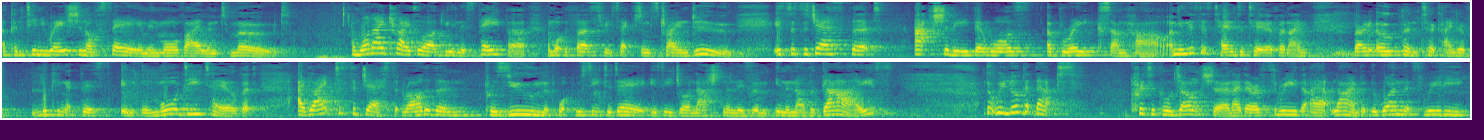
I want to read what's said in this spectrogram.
a continuation of same in more violent mode. And what I try to argue in this paper, and what the first three sections try and do, is to suggest that actually there was a break somehow. I mean, this is tentative, and I'm very open to kind of looking at this in, in more detail, but I'd like to suggest that rather than presume that what we see today is Ijaw nationalism in another guise, that we look at that critical juncture, and there are three that I outline, but the one that's really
